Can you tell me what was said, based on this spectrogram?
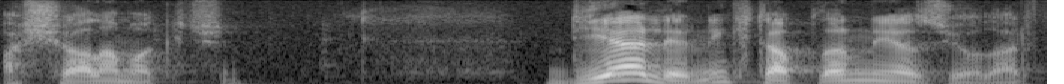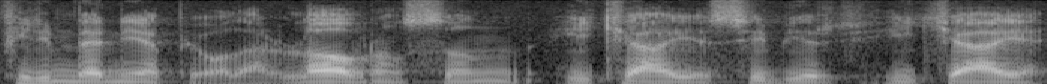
Aşağılamak için. Diğerlerinin kitaplarını yazıyorlar, filmlerini yapıyorlar. Lawrence'ın hikayesi bir hikaye.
